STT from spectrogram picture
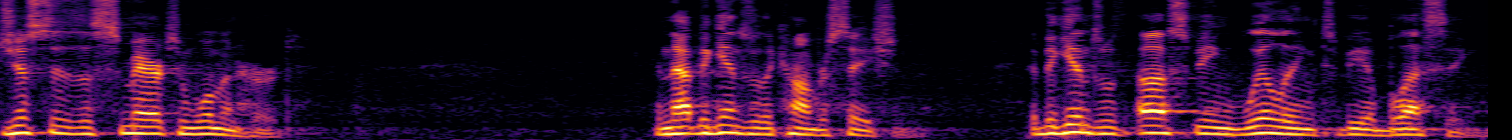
just as the Samaritan woman heard. And that begins with a conversation. It begins with us being willing to be a blessing.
